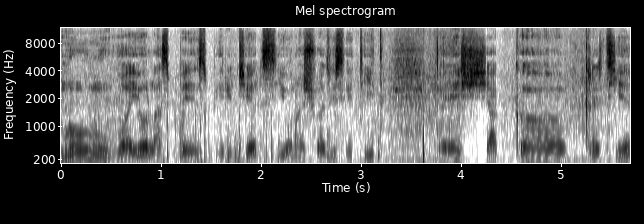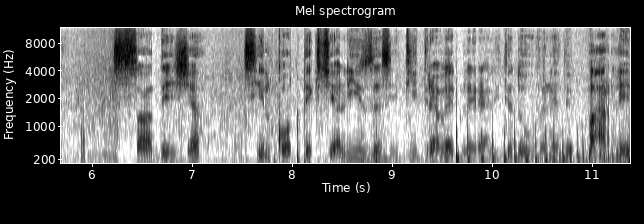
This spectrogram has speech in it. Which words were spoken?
Nous, nous voyons l'aspect spirituel. Si on a choisi ce titre, et chaque euh, chrétien sent déjà, s'il contextualise ce titre avec les réalités dont vous venez de parler,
